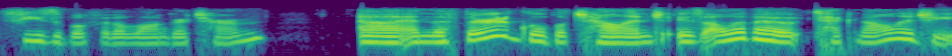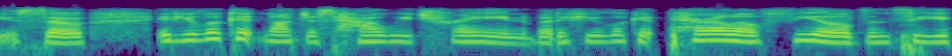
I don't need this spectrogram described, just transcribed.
feasible for the longer term Uh, and the third global challenge is all about technology. So if you look at not just how we train, but if you look at parallel fields and see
